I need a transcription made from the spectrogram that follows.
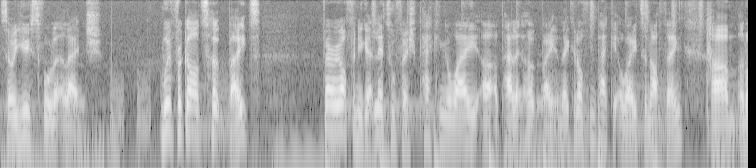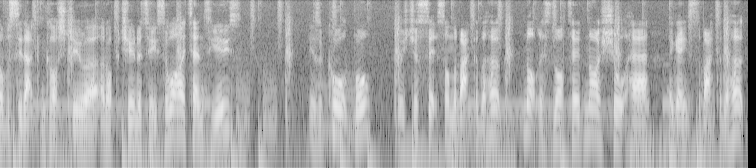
So a useful little edge. With regards hook bait, very often you get little fish pecking away at a pellet hook bait and they can often peck it away to nothing um, and obviously that can cost you uh, an opportunity. So what I tend to use is a cork ball which just sits on the back of the hook, knotless knotted, nice short hair against the back of the hook.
